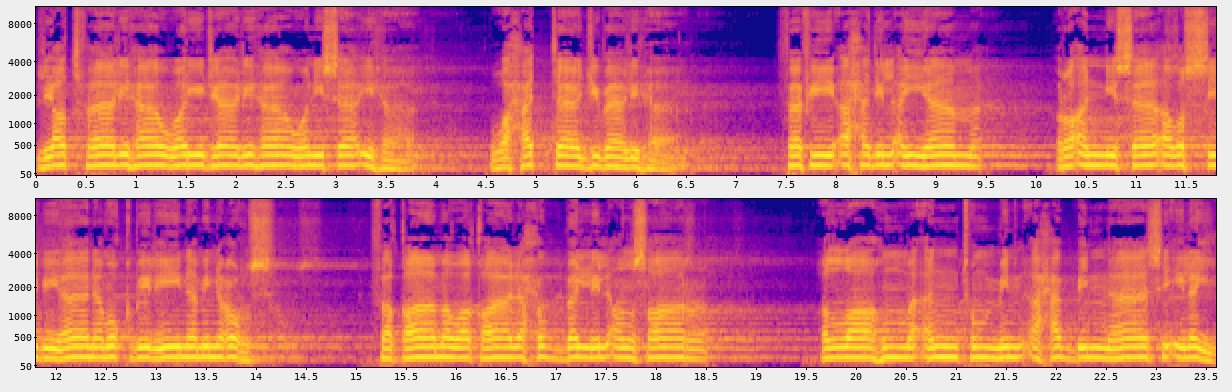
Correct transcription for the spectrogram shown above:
لأطفالها ورجالها ونسائها وحتى جبالها. ففي أحد الأيام رأى النساء والصبيان مقبلين من عرس فقام وقال حبا للأنصار اللهم أنتم من أحب الناس إلي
